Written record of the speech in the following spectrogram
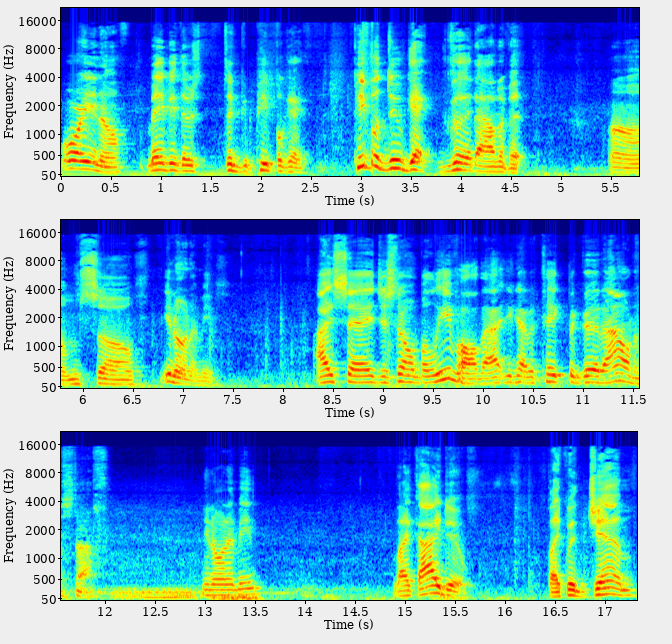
Or, you know, maybe there's the people get people do get good out of it. Um, so, you know what I mean. I say just don't believe all that. You got to take the good out of stuff. You know what I mean? Like I do. Like with Jem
